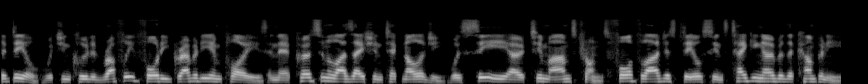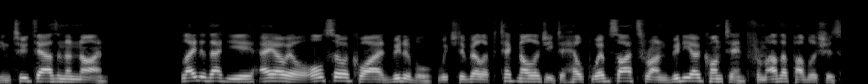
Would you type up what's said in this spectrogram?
The deal, which included roughly 40 Gravity employees and their personalization technology, was CEO Tim Armstrong's fourth largest deal since taking over the company in 2009. Later that year, AOL also acquired Vidible, which developed technology to help websites run video content from other publishers,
